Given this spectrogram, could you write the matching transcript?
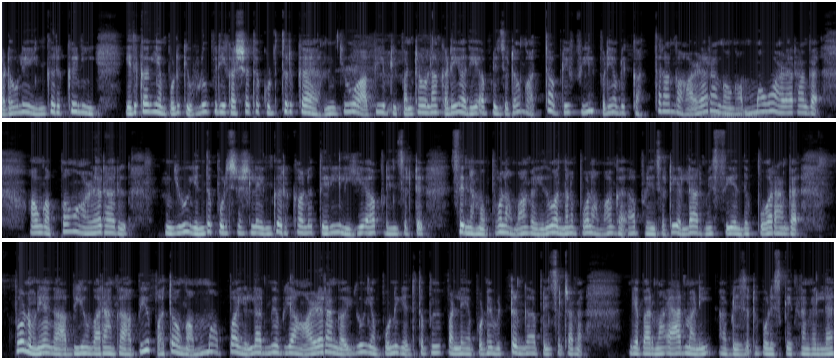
கடவுளே எங்கே இருக்கு நீ? எதுக்காக என் பொண்ணுக்கு இவ்வளோ பெரிய கஷ்டத்தை கொடுத்துருக்க? ஐயோ அபி இப்படி பண்ணுறவெல்லாம் கிடையாது அப்படின்னு சொல்லிட்டு அவங்க அத்தை அப்படியே ஃபீல் பண்ணி அப்படியே கத்துறாங்க. அழறாங்க. அவங்க அம்மாவும் அழறாங்க. அவங்க அப்பாவும் அழறாரு. ஐயோ எந்த போலீஸ் ஸ்டேஷனில் எங்கே இருக்காலோ தெரியலையே அப்படின்னு சொல்லிட்டு சரி நம்ம போகலாம் வாங்க. எதுவாக இருந்தாலும் போகலாம் வாங்க அப்படின்னு சொல்லிட்டு எல்லாருமே சேர்ந்து போகிறாங்க போனோடனே அங்கே அபியும் வராங்க. அபியை பார்த்து அவங்க அம்மா அப்பா எல்லாருமே அப்படியே அழறாங்க. ஐயோ என் பொண்ணு எந்த தப்புமே பண்ணல என் பொண்ணை விட்டுருங்க அப்படின்னு சொல்கிறாங்க இங்கே பாருமா யார் மணி? அப்படின்னு சொல்லிட்டு போலீஸ் கேட்குறாங்க இல்லை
